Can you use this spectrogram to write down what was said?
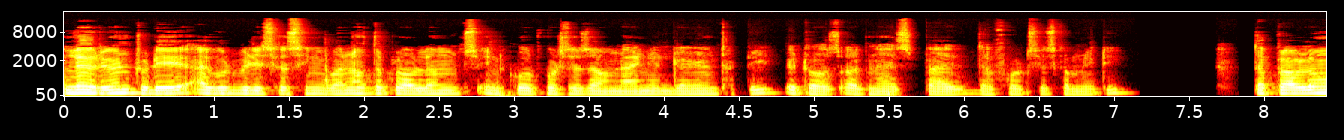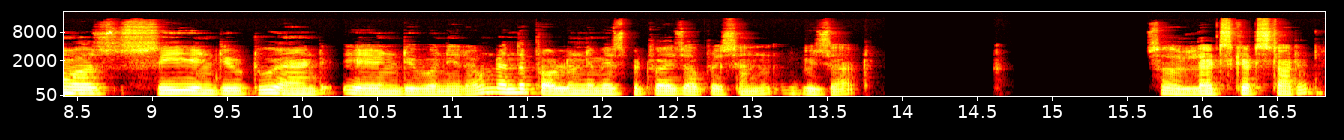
Hello everyone, today I would be discussing one of the problems in Codeforces of 930. It was organized by TheForces community. The problem was C in Div 2 and A in Div one around, and the problem name is bitwise operation wizard. So let's get started.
